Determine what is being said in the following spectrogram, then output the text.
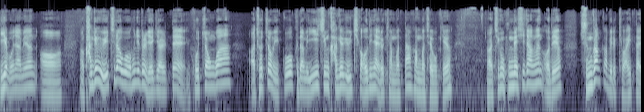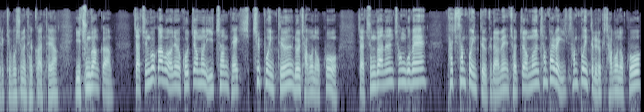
이게 뭐냐면 어, 어 가격의 위치라고 흔히들 얘기할 때 고점과 아, 저점이 있고 그 다음에 이 지금 가격의 위치가 어디냐 이렇게 한번 딱 한번 재볼게요. 아, 지금 국내 시장은 어디에요? 중간값 이렇게 와 있다 이렇게 보시면 될 것 같아요. 이 중간값. 자, 중고값은 뭐냐면 고점은 2117포인트를 잡아놓고 자, 중간은 1983포인트, 그 다음에 저점은 1823포인트를 이렇게 잡아놓고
